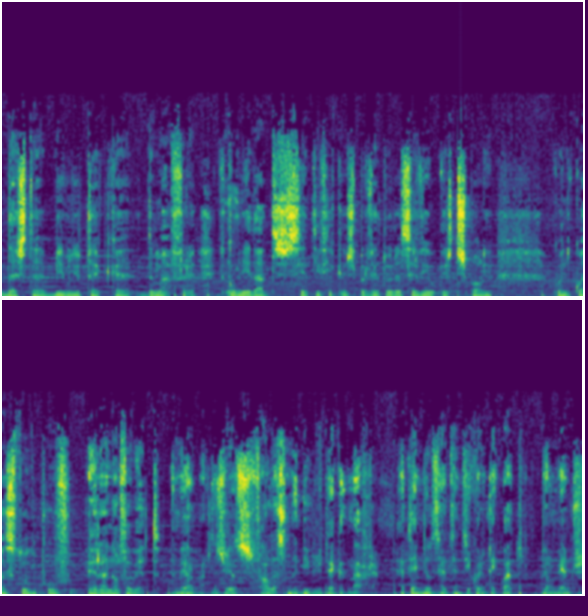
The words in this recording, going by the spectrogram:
desta biblioteca de Mafra. Que comunidades científicas, porventura, serviu este espólio quando quase todo o povo era analfabeto? A maior parte das vezes fala-se na Biblioteca de Mafra. Até 1744, pelo menos,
